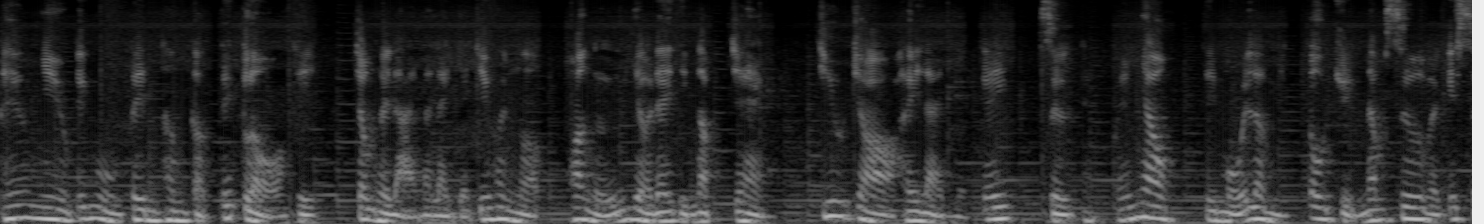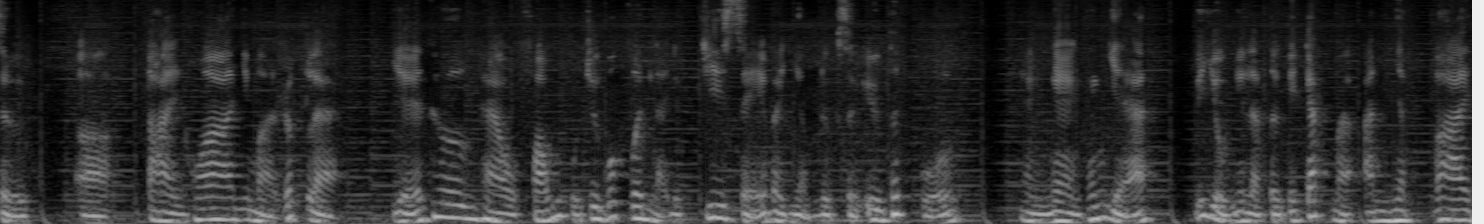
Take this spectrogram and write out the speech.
theo nhiều cái nguồn tin thân cận tiết lộ thì trong thời đại mà làng giải trí hoa ngữ, hoa ngữ giờ đây thì ngập tràn chiêu trò hay là những cái sự với nhau thì mỗi lần những câu chuyện năm xưa về cái sự uh, tài hoa nhưng mà rất là dễ thương hào phóng của Trương Quốc Vinh lại được chia sẻ và nhận được sự yêu thích của hàng ngàn khán giả ví dụ như là từ cái cách mà anh nhập vai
